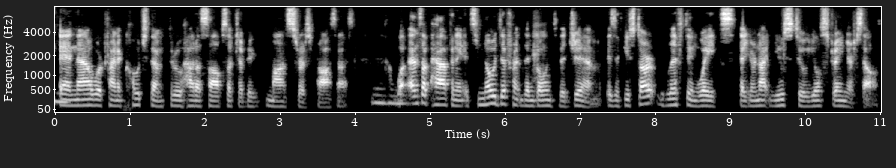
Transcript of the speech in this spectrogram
Mm-hmm. And now we're trying to coach them through how to solve such a big monstrous process. Mm-hmm. What ends up happening, it's no different than going to the gym, is if you start lifting weights that you're not used to, you'll strain yourself.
